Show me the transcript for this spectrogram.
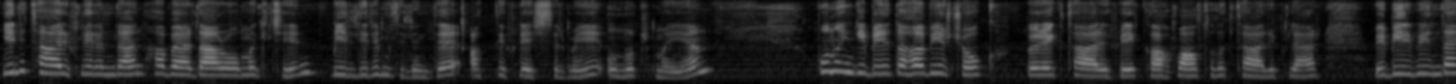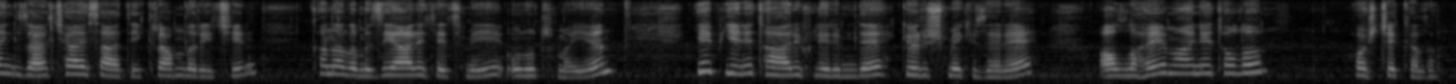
Yeni tariflerimden haberdar olmak için bildirim zilini de aktifleştirmeyi unutmayın. Bunun gibi daha birçok börek tarifi, kahvaltılık tarifler ve birbirinden güzel çay saati ikramları için kanalımı ziyaret etmeyi unutmayın. Yepyeni tariflerimde görüşmek üzere. Allah'a emanet olun. Hoşçakalın.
